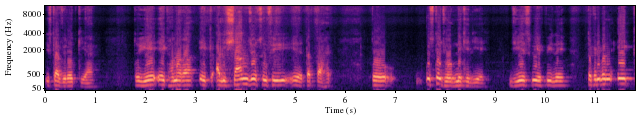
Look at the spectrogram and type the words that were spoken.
اس کا ورودھ کیا ہے۔ تو یہ ایک ہمارا ایک علیشان جو صوفی طبقہ ہے۔ تو اس کو جوڑنے کے لیے جی ایس پی ایف پی نے تقریباً ایک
